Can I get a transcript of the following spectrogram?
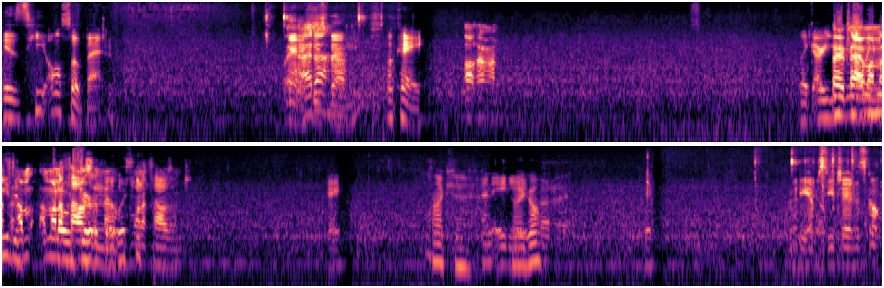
is he also Ben? Wait, Yeah, I he's don't have... Okay, Oh, hang on. like, are you Wait, no, I'm telling on, me a, to I'm, I'm on a thousand now. I'm on a thousand. Okay. And 80. There 88. we go. Ready up, CJ, let's go.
